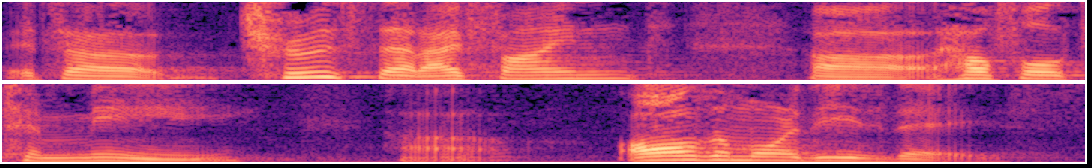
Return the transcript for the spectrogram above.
it's a truth that I find uh, helpful to me uh, all the more these days.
